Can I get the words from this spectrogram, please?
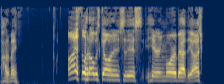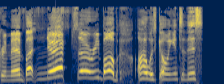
pardon me, I thought I was going into this hearing more about the ice cream man, but nope, sorry, Bob. I was going into this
